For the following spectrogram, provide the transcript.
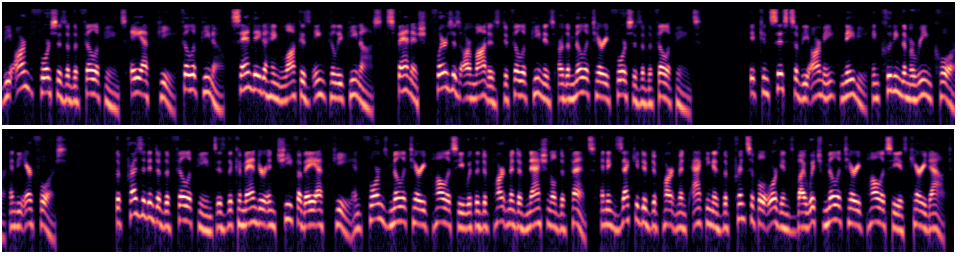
The Armed Forces of the Philippines AFP, Filipino, Sandatahang Lakas ng Pilipinas, Spanish, Fuerzas Armadas de Filipinas are the military forces of the Philippines. It consists of the Army, Navy including the Marine Corps and the Air Force. The President of the Philippines is the Commander-in-Chief of AFP and forms military policy with the Department of National Defense, an executive department acting as the principal organs by which military policy is carried out.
